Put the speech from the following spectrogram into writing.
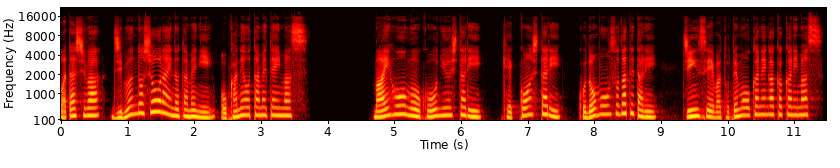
私は自分の将来のためにお金を貯めています。マイホームを購入したり、結婚したり、子供を育てたり、人生はとてもお金がかかります。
